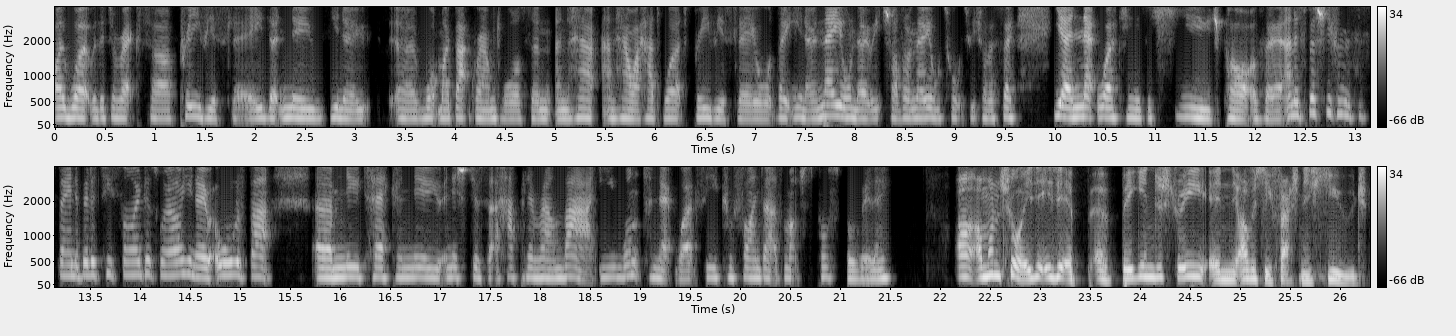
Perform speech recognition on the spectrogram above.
I worked with a director previously that knew, you know, uh, what my background was and and how and how I had worked previously, or they, you know, and they all know each other and they all talk to each other. So, yeah, networking is a huge part of it, and especially from the sustainability side as well. You know, all of that um, new tech and new initiatives that are happening around that. You want to network so you can find out as much as possible, really. I'm unsure. Is it is it a, a, big industry? In obviously, fashion is huge,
